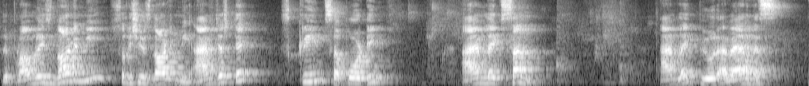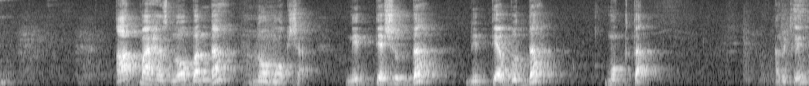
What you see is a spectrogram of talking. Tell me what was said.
The problem is not in me, solution is not in me. I am just a screen supporting. I am like sun. I am like pure awareness. Atma has no bandha, no moksha. Nitya Shuddha, Nitya Buddha, Mukta. Are you clear?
